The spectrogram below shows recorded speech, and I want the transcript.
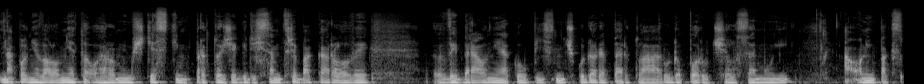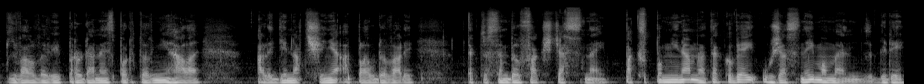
naplňovalo mě to ohromným štěstím, protože když jsem třeba Karlovi vybral nějakou písničku do repertoáru, doporučil jsem mu ji a on ji pak zpíval ve vyprodané sportovní hale a lidi nadšeně aplaudovali, tak to jsem byl fakt šťastný. Pak vzpomínám na takový úžasný moment, kdy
